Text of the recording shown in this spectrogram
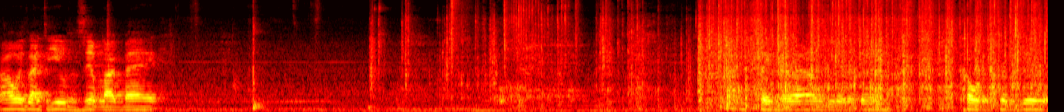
I always like to use a Ziploc bag. Shake it around, get everything coated pretty good.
